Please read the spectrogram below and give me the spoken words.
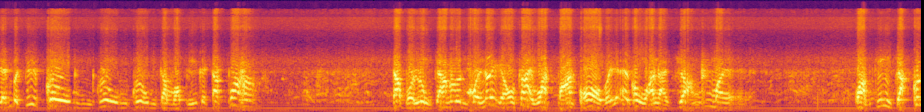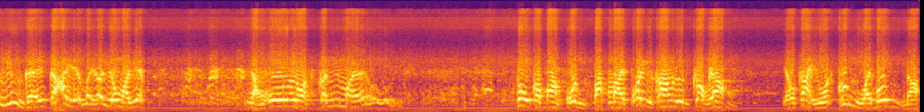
เห็นมาที่โครมโครมโครมทำว่าผีกันตัดผ้าถ้าพอลุงจางรุ่นคนนั้นเอาใส่วัดปาดคอไว้แล้วก็ว่านายจังแม่ความจริงจักคนนิ่มแก่ใจเลยไม่รู้ยังไงเนี่ยอย่างโอ้รถกันนี่แม่ตู้กับบางคนปักไม้ป้อยข้างลื่นช่องล่างเอาใส่ลวดครึ่งไว้บนนะ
